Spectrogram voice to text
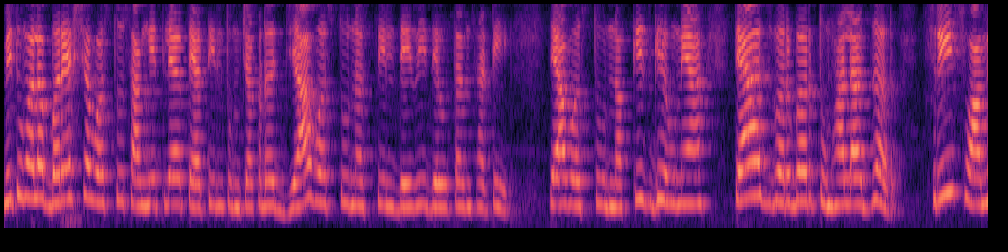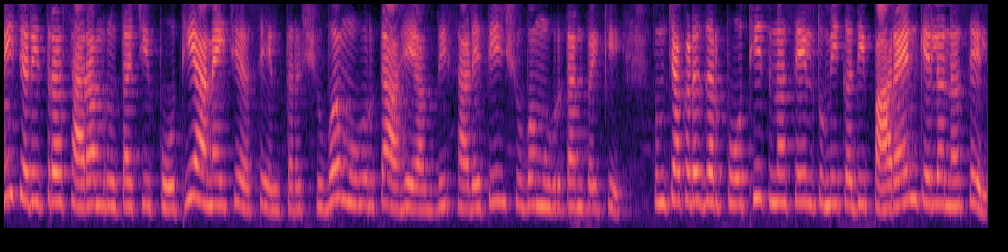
मी तुम्हाला बऱ्याचशा वस्तू सांगितल्या त्यातील तुमच्याकडं ज्या वस्तू नसतील देवी देवतांसाठी त्या वस्तू नक्कीच घेऊन या. त्याचबरोबर तुम्हाला जर श्री स्वामी चरित्र सारामृताची पोथी आणायची असेल तर शुभ मुहूर्त आहे. अगदी साडेतीन शुभ मुहूर्तांपैकी तुमच्याकडे जर पोथीच नसेल तुम्ही कधी पारायण केलं नसेल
